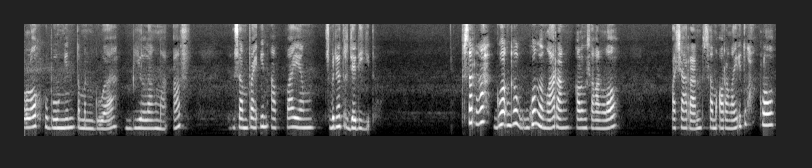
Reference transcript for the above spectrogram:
lo hubungin temen gue bilang maaf dan sampaikan apa yang sebenarnya terjadi gitu. Terserah gue enggak gue nggak ngelarang. Kalau misalkan lo pacaran sama orang lain itu hak lo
